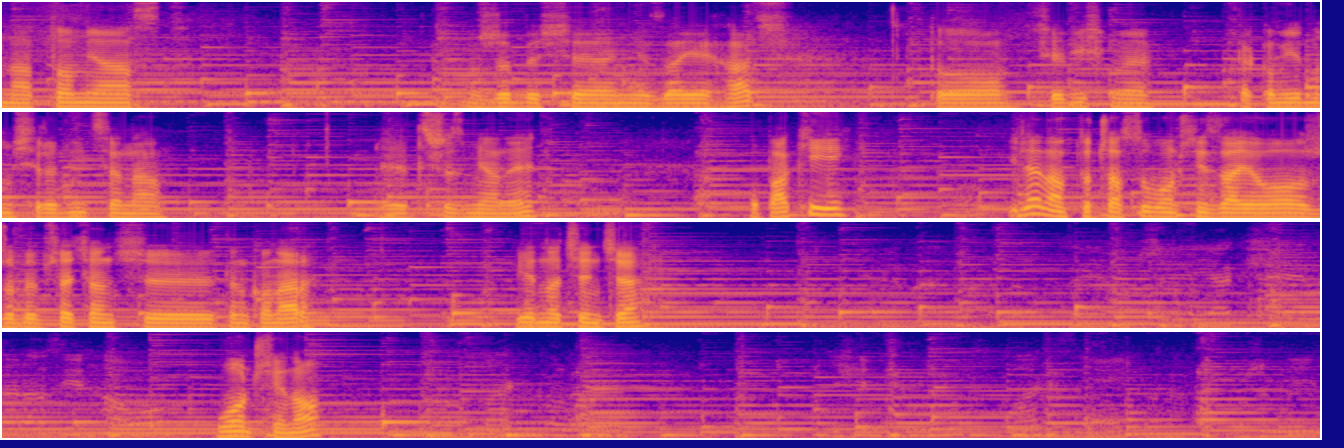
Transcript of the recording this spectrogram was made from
Natomiast, żeby się nie zajechać, to chcieliśmy taką jedną średnicę na y, trzy zmiany. Chłopaki, ile nam to czasu łącznie zajęło, żeby przeciąć y, ten konar? Jedno cięcie. Łącznie, no. kole 10 minut max i może mniej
